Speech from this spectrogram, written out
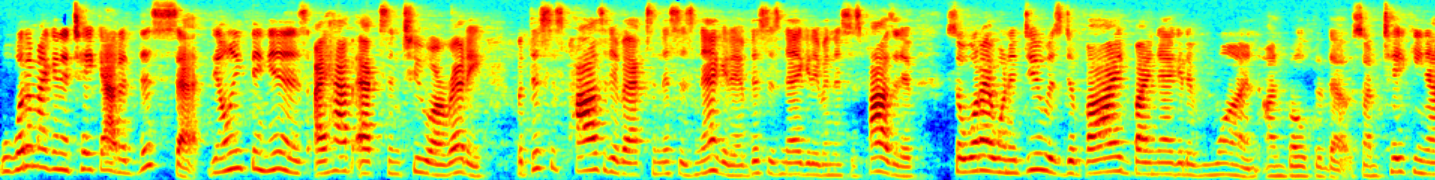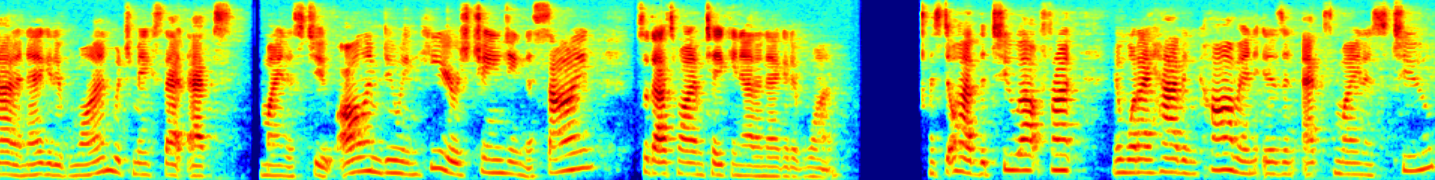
Well, what am I going to take out of this set? The only thing is I have x and 2 already. But this is positive x and this is negative. This is negative and this is positive. So what I want to do is divide by negative 1 on both of those. So I'm taking out a negative 1, which makes that x minus 2. All I'm doing here is changing the sign, so that's why I'm taking out a negative 1. I still have the 2 out front, and what I have in common is an x minus 2.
